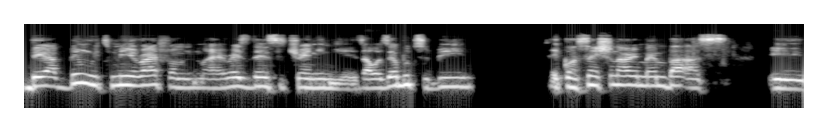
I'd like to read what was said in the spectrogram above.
They have been with me right from my residency training years. I was able to be a concessionary member as a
